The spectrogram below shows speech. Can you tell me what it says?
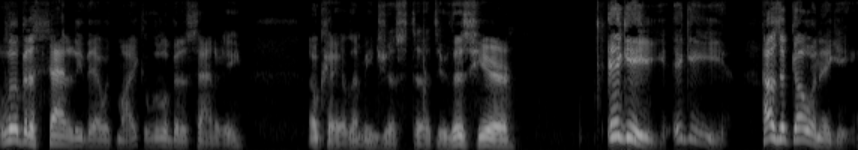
A little bit of sanity there with Mike. A little bit of sanity. Okay, let me just uh, do this here. Iggy, Iggy, how's it going, Iggy?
